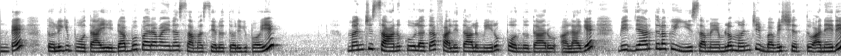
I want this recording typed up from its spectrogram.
ఉంటే తొలగిపోతాయి. డబ్బు పరమైన సమస్యలు తొలగిపోయి మంచి సానుకూలత ఫలితాలు మీరు పొందుతారు. అలాగే విద్యార్థులకు ఈ సమయంలో మంచి భవిష్యత్తు అనేది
